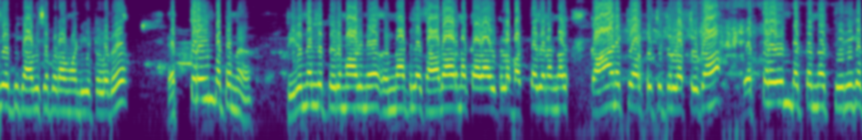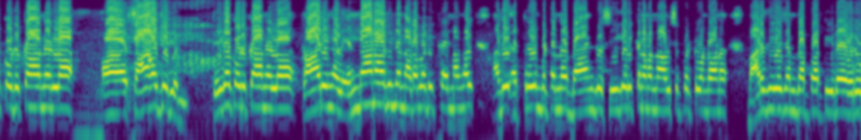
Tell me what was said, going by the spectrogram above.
ജെ പിക്ക് ആവശ്യപ്പെടാൻ വേണ്ടിയിട്ടുള്ളത്. എത്രയും പെട്ടെന്ന് തിരുനെല്ലി പെരുമാളിന് നാട്ടിലെ സാധാരണക്കാരായിട്ടുള്ള ഭക്തജനങ്ങൾ കാണിക്ക് അർപ്പിച്ചിട്ടുള്ള തുക എത്രയും പെട്ടെന്ന് തിരികെ കൊടുക്കാനുള്ള സാഹചര്യം തിരികെ കൊടുക്കാനുള്ള കാര്യങ്ങൾ എന്താണോ അതിന്റെ നടപടിക്രമങ്ങൾ അത് എത്രയും പെട്ടെന്ന് ബാങ്ക് സ്വീകരിക്കണമെന്ന് ആവശ്യപ്പെട്ടുകൊണ്ടാണ് ഭാരതീയ ജനതാ പാർട്ടിയുടെ ഒരു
